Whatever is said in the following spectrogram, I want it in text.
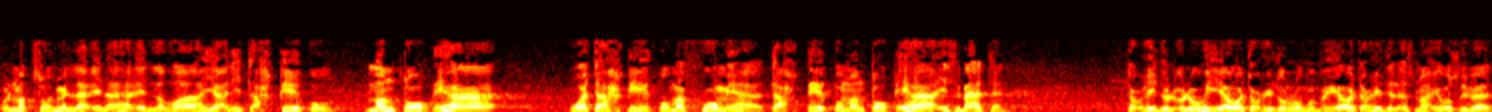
والمقصود من لا إله إلا الله يعني تحقيق منطوقها وتحقيق مفهومها. تحقيق منطوقها إثباتا. توحيد الألوهية وتوحيد الربوبية وتوحيد الأسماء والصفات.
